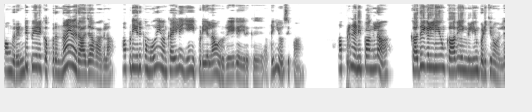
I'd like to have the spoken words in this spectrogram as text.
அவங்க ரெண்டு பேருக்கு அப்புறம் தான் இவன் ராஜாவாகலாம். அப்படி இருக்கும்போது இவன் கையில ஏன் இப்படியெல்லாம் ஒரு ரேகை இருக்கு? அப்படின்னு யோசிப்பாங்க. அப்புறம் நினைப்பாங்களா? கதைகள்லையும் காவியங்கள்லையும் படிக்கிறோம் இல்ல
